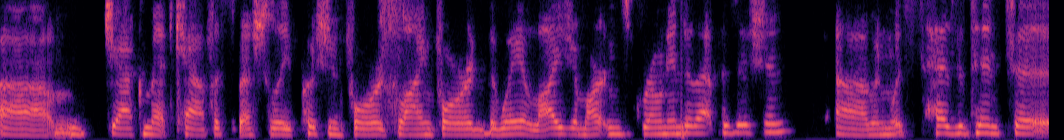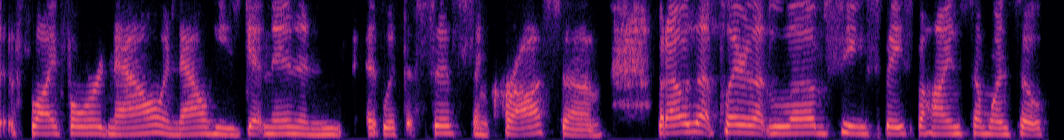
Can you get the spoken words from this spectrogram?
um, Jack Metcalf, especially pushing forward, flying forward, the way Elijah Martin's grown into that position um, and was hesitant to fly forward now. And now he's getting in and with assists and cross. Um, but I was that player that loved seeing space behind someone. So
